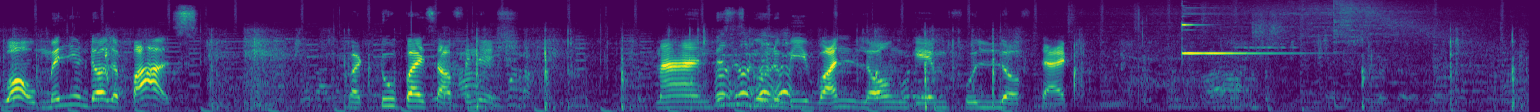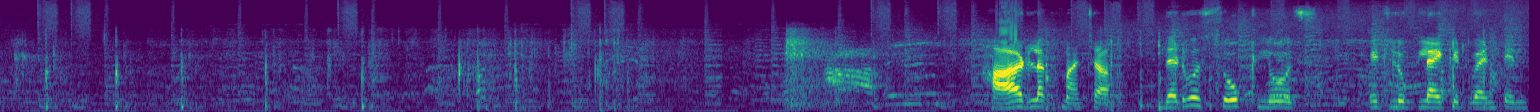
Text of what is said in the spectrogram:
Wow, million dollar pass! But two pies are finished. Man, this is going to be one long game full of that. Hard luck, Macha. That was so close. It looked like it went in.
